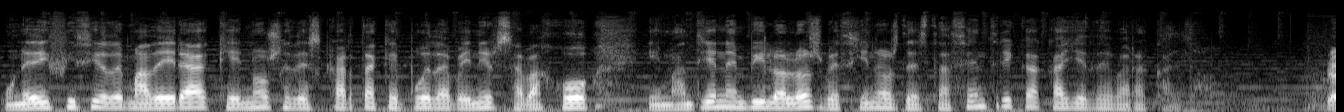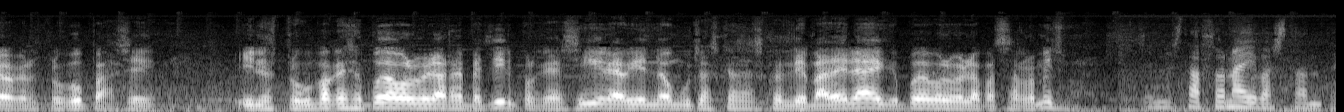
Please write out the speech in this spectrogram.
un edificio de madera que no se descarta que pueda venirse abajo y mantiene en vilo a los vecinos de esta céntrica calle de Baracaldo. Claro que nos preocupa, sí. Y nos preocupa que se pueda volver a repetir, porque sigue habiendo muchas casas de madera y que puede volver a pasar lo mismo. En esta zona hay bastante.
